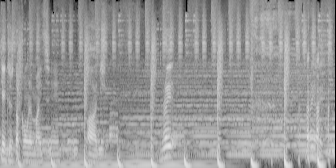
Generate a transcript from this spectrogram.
Gage not going in my team. Oh, gee. はい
